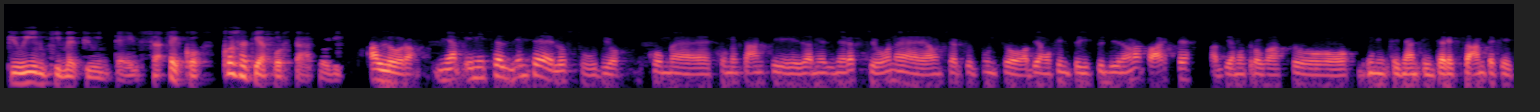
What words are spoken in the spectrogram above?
più intima e più intensa. Ecco, cosa ti ha portato lì? Allora, inizialmente lo studio, come, come, tanti della mia generazione, a un certo punto abbiamo finito gli studi da una parte, abbiamo trovato un insegnante interessante che,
